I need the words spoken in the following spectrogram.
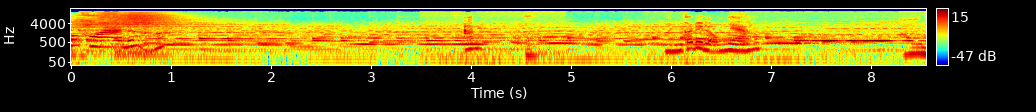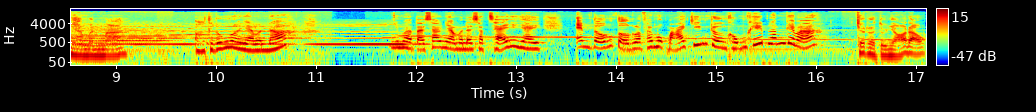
Có hoa nữa hả? Anh. Mình có đi lộn nhà không? Ờ, Nhà mình mà. Ờ thì đúng rồi nhà mình đó Nhưng mà tại sao nhà mình lại sạch sẽ như vậy? Em tưởng tượng là phải một bãi chiến trường khủng khiếp lắm kia mà. Chết rồi tụi nhỏ đâu?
